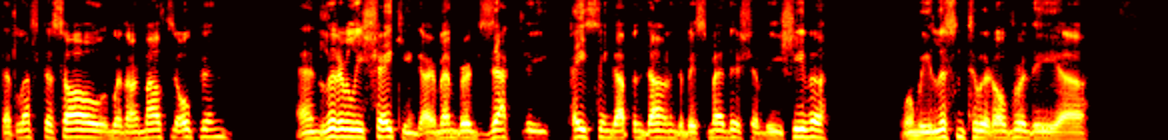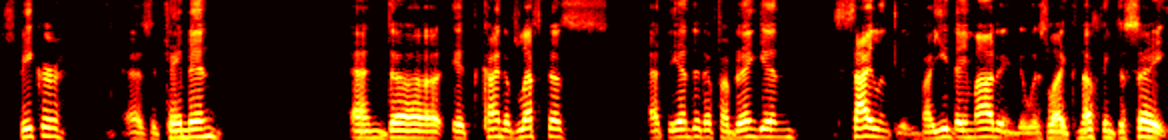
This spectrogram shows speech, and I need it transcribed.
that left us all with our mouths open and literally shaking. I remember exactly pacing up and down in the Beis of the yeshiva when we listened to it over the uh, speaker as it came in. And uh, it kind of left us at the end of the Farbrengen silently. There was like nothing to say.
